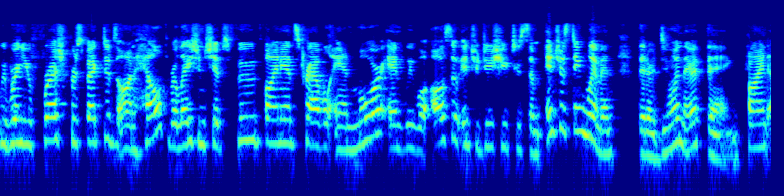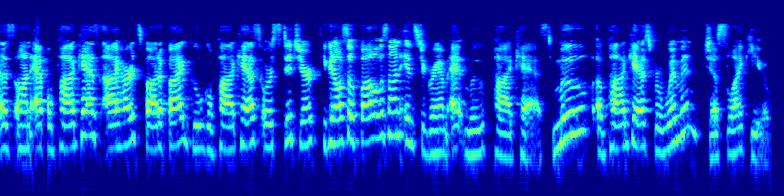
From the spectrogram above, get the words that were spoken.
We bring you fresh perspectives on health, relationships, food, finance, travel, and more. And we will also introduce you to some interesting women that are doing their thing. Find us on Apple Podcasts, iHeart, Spotify, Google Podcasts, or Stitcher. You can also follow us on Instagram at Move Podcast. Move, a podcast for women just like you.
